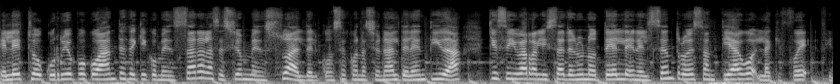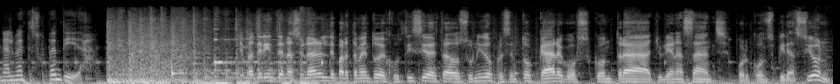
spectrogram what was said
El hecho ocurrió poco antes de que comenzara la sesión mensual del Consejo Nacional de la entidad, que se iba a realizar en un hotel en el centro de Santiago, la que fue finalmente suspendida. En materia internacional, el Departamento de Justicia de Estados Unidos presentó cargos contra Juliana Assange por conspiración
